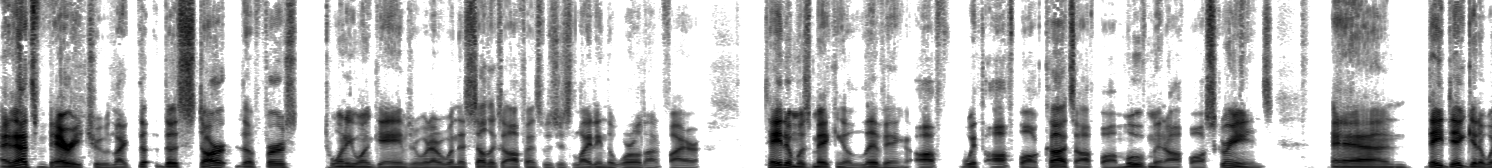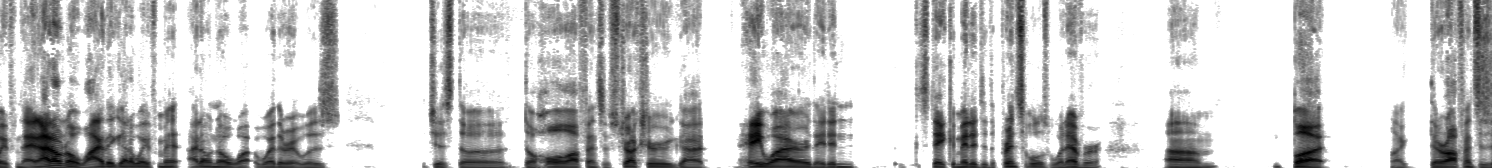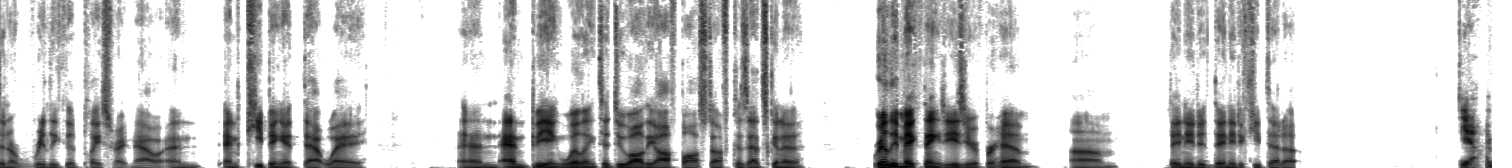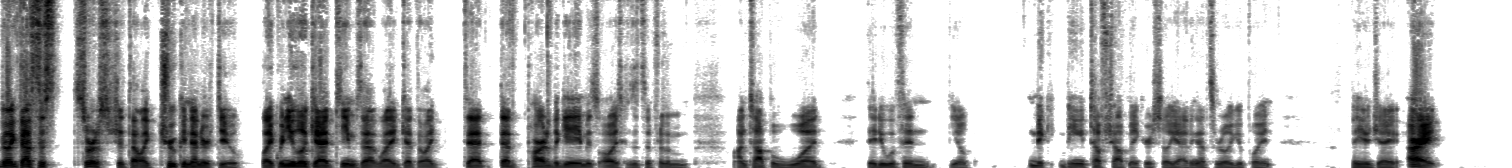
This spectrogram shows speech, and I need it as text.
And that's very true. Like the the start, the first 21 games or whatever, when the Celtics offense was just lighting the world on fire, Tatum was making a living off with off ball cuts, off ball movement, off ball screens. And they did get away from that. And I don't know why they got away from it. I don't know what whether it was just the the whole offensive structure got haywire. They didn't stay committed to the principles, whatever. Um, but like their offense is in a really good place right now, and and keeping it that way, and and being willing to do all the off ball stuff because that's gonna really make things easier for him. Um, they need to they need to keep that up. Yeah, I feel like that's the sort of shit that like true contenders do. Like when you look at teams that like get the like that that part of the game is always consistent for them on top of what they do within you know make, being a tough shot maker. So yeah, I think that's a really good point by you, Jay. All right,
